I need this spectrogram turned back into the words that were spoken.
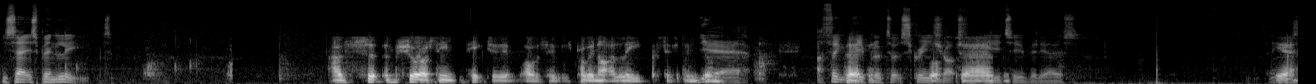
You say it's been leaked? I've, su- I'm sure I've seen pictures. Obviously, it's probably not a leak because it's been done. Yeah. I think Perfect. people have took screenshots But, from uh, YouTube videos. Yeah.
